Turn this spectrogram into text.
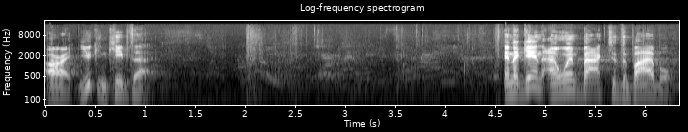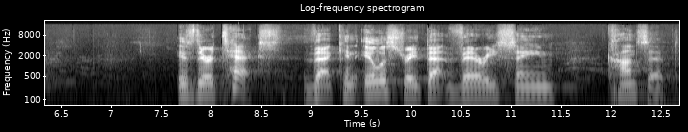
All right, you can keep that. And again, I went back to the Bible. Is there a text that can illustrate that very same concept?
